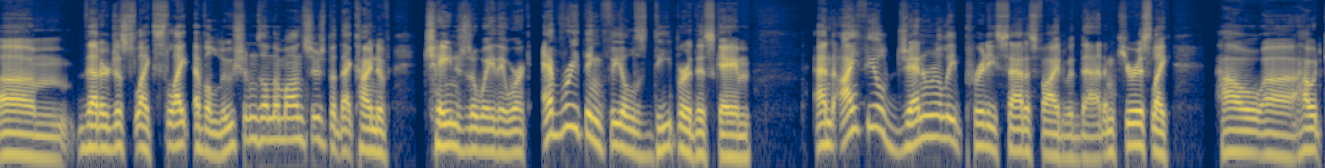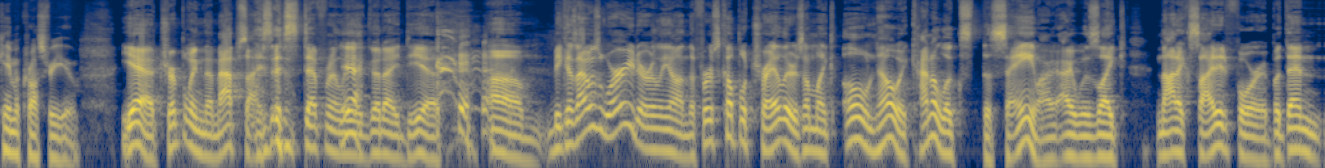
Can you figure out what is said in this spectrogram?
um, that are just like slight evolutions on the monsters, but that kind of change the way they work. Everything feels deeper this game, and I feel generally pretty satisfied with that. I'm curious, like how uh, how it came across for you. Yeah, tripling the map size is definitely Yeah. a good idea. um, because I was worried early on. The first couple trailers, I'm like, oh no, it kind of looks the same. I, I was like not excited for it, but then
